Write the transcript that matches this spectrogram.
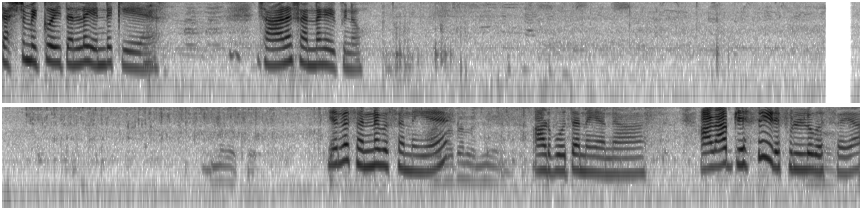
కష్టం ఎక్కువ అవుతానులా ఎండకి. చాలా సన్నగా అయిపోయినావు. ఎలా సన్నగా వస్తున్నాయే? ఆడిపోతున్నాయన్నా ఆడ ఆఫ్ చేస్తే ఇక్కడ ఫుల్గా వస్తాయా?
